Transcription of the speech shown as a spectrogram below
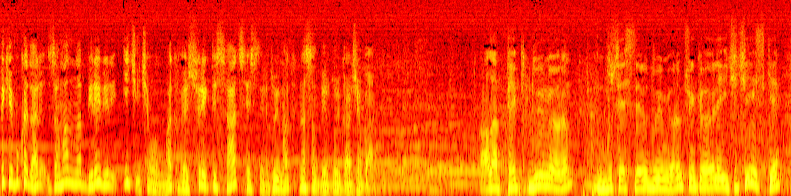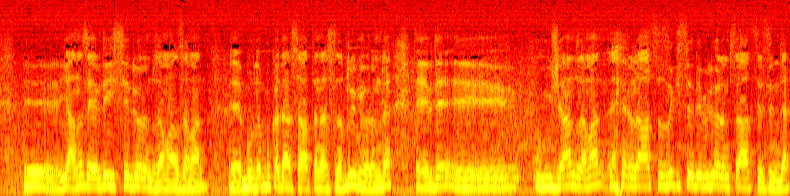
Peki bu kadar zamanla birebir iç içe olmak ve sürekli saat sesleri duymak nasıl bir duygu acaba? Valla pek duymuyorum. Bu sesleri duymuyorum. Çünkü öyle iç içeyiz ki e, yalnız evde hissediyorum zaman zaman. E, burada bu kadar saatin arasında duymuyorum da evde e, uyuyacağım zaman rahatsızlık hissedebiliyorum saat sesinden.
